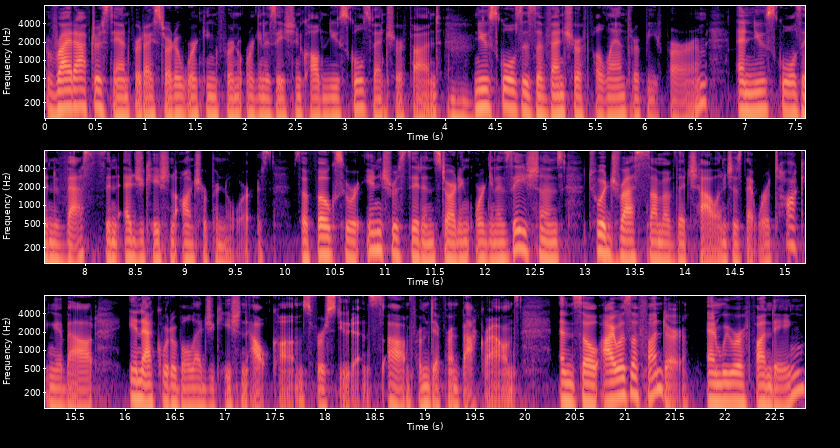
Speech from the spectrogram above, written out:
right after Stanford, I started working for an organization called New Schools Venture Fund. Mm-hmm. New Schools is a venture philanthropy firm, and New Schools invests in education entrepreneurs. So, folks who are interested in starting organizations to address some of the challenges that we're talking about inequitable education outcomes for students um, from different backgrounds. And so I was a funder and we were funding,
